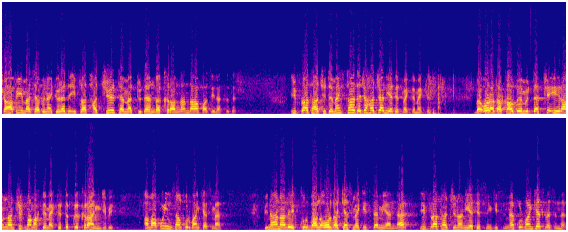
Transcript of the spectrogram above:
Şafii mezhebine göre de ifrat haccı temettüden ve kırandan daha faziletlidir. İfrat haccı demek sadece hacca niyet etmek demektir. Ve orada kaldığı müddetçe ihramdan çıkmamak demektir tıpkı kıran gibi. Ama bu insan kurban kesmez. Binaenaleyh kurbanı orada kesmek istemeyenler ifrat haccına niyet etsin gitsinler kurban kesmesinler.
